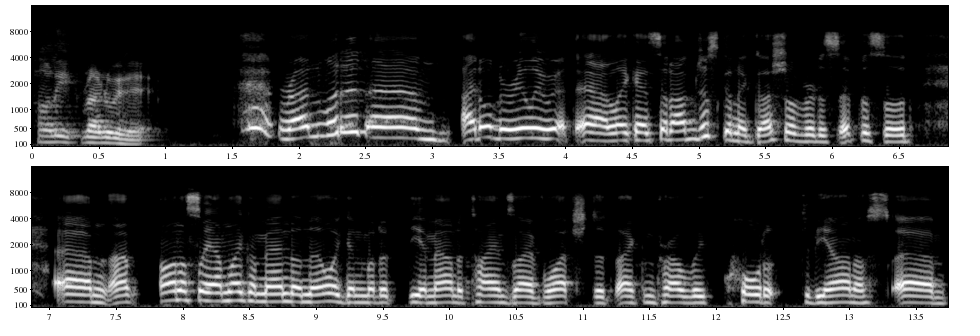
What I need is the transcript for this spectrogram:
Holly, run with it. Run with it. Um, I don't really. Uh, like I said, I'm just gonna gush over this episode. Um, I'm, honestly, I'm like Amanda Nelligan, but the amount of times I've watched it, I can probably quote it. To be honest, um,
